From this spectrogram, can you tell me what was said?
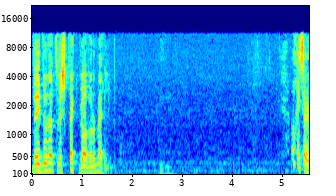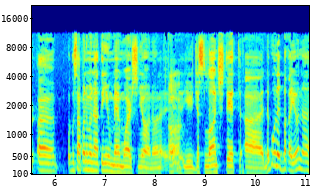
they do not respect government. Okay, sir. Uh, pag-usapan naman natin yung memoirs nyo. No? Ah. You just launched it. Uh, nagulat ba kayo na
